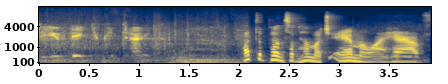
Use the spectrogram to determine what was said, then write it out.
do you think you can take? That depends on how much ammo I have.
